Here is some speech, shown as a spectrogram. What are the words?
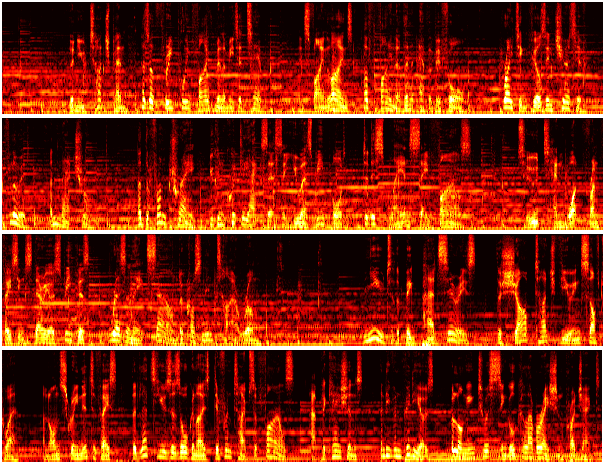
The new Touch Pen has a 3.5mm tip. Its fine lines are finer than ever before Writing feels intuitive, fluid and natural. At the front tray, you can quickly access a USB port to display and save files. Two 10-watt front-facing stereo speakers resonate sound across an entire room. New to the BigPad series, the Sharp Touch Viewing software, an on-screen interface that lets users organize different types of files, applications, and even videos belonging to a single collaboration project.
